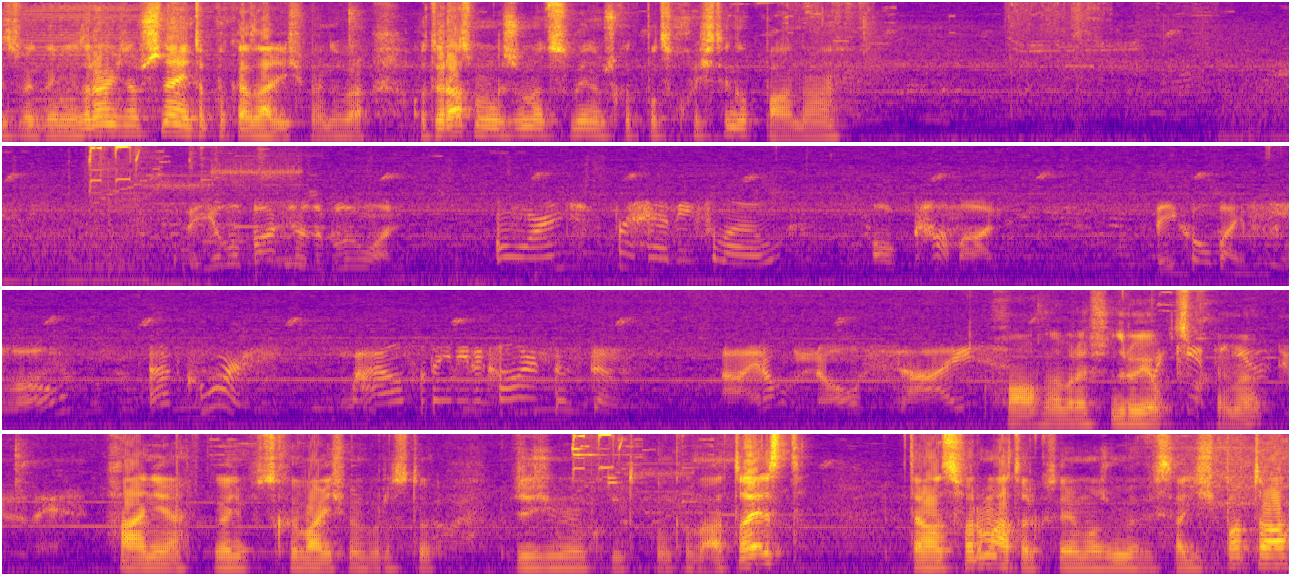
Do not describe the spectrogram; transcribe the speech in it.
złego nie zrobił, no przynajmniej to pokazaliśmy, dobra. O teraz możemy sobie na przykład podsłuchać tego pana. Dobra, jeszcze drugiego podsłuchujemy. Ha, nie, go nie podsłuchiwaliśmy po prostu. Wrzucimy konto bankowe. A to jest transformator, który możemy wysadzić po to,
